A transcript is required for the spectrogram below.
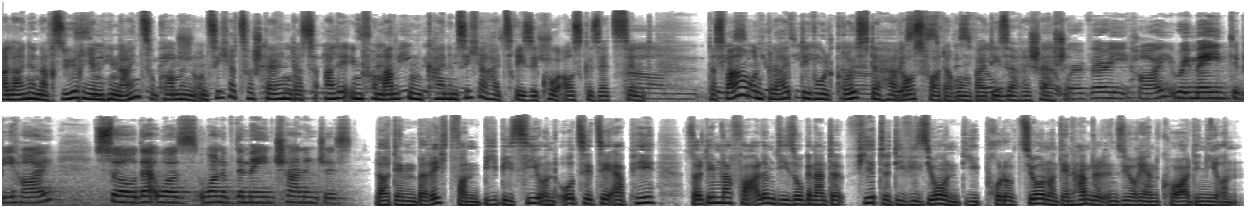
alleine nach Syrien hineinzukommen und sicherzustellen, dass alle Informanten keinem Sicherheitsrisiko ausgesetzt sind. Das war und bleibt die wohl größte Herausforderung bei dieser Recherche. Laut dem Bericht von BBC und OCCRP soll demnach vor allem die sogenannte vierte Division die Produktion und den Handel in Syrien koordinieren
